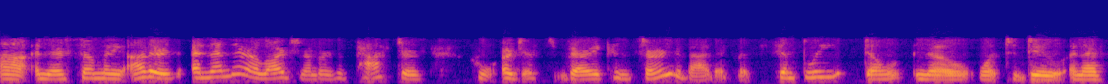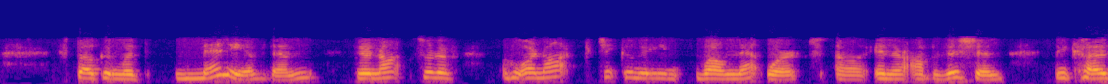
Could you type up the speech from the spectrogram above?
uh, and there's so many others. And then there are large numbers of pastors who are just very concerned about it, but simply don't know what to do. And I've spoken with many of them. They're not sort of who are not particularly well networked uh, in their opposition because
